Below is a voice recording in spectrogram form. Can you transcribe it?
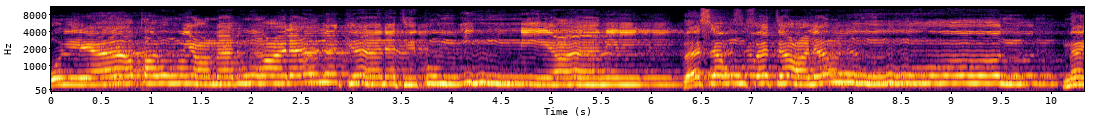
قل يا قوم اعملوا على مكانتكم إني عامل. فسوف تعلمون. من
